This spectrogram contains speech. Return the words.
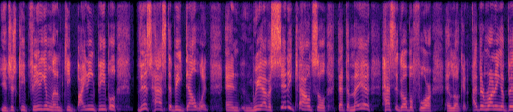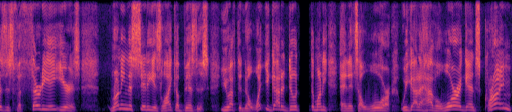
You just keep feeding him, let him keep biting people? This has to be dealt with. And we have a city council that the mayor has to go before and look at. I've been running a business for 38 years. Running the city is like a business. You have to know what you got to do the money, and it's a war. We got to have a war against crime.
